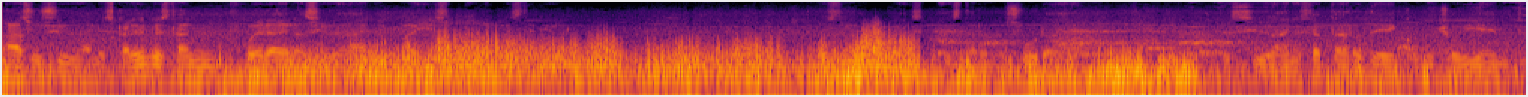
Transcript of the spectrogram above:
a su ciudad. Los caleños que están fuera de la ciudad, en el país o en el exterior, de, ciudad en esta tarde con mucho viento,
